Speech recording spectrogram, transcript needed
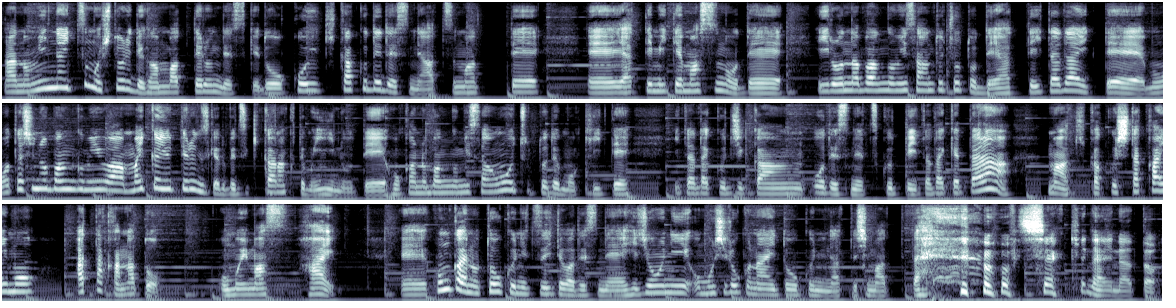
あのみんないつも一人で頑張ってるんですけど、こういう企画でですね、集まって、えー、やってみてますので、いろんな番組さんとちょっと出会っていただいて、もう私の番組は毎回言ってるんですけど、別に聞かなくてもいいので、他の番組さんをちょっとでも聞いていただく時間をですね、作っていただけたら、まあ企画した回もあったかなと思います。はい。えー、今回のトークについてはですね、非常に面白くないトークになってしまって 申し訳ないなと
